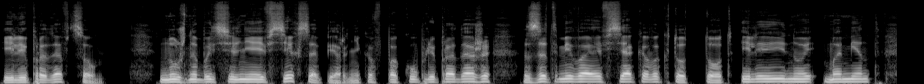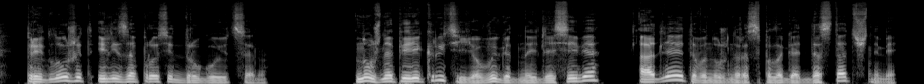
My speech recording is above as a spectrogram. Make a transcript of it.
или продавцом. Нужно быть сильнее всех соперников по купле-продаже, затмевая всякого, кто тот или иной момент предложит или запросит другую цену. Нужно перекрыть ее выгодной для себя, а для этого нужно располагать достаточными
